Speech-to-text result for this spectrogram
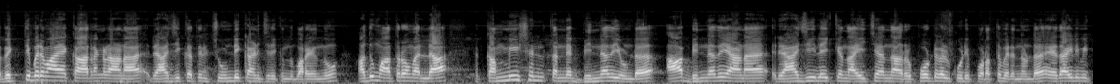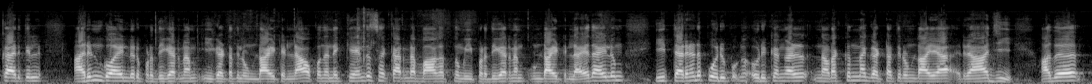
വ്യക്തിപരമായ കാരണങ്ങളാണ് രാജിക്കത്തിൽ ചൂണ്ടിക്കാണിച്ചിരിക്കുന്നത് പറയുന്നു. അതുമാത്രവുമല്ല കമ്മീഷനിൽ തന്നെ ഭിന്നതയുണ്ട്. ആ ഭിന്നതയാണ് രാജിയിലേക്ക് നയിച്ചതെന്ന റിപ്പോർട്ടുകൾ കൂടി പുറത്തു വരുന്നുണ്ട്. ഏതായാലും ഇക്കാര്യത്തിൽ അരുൺ ഗോയലിന്റെ ഒരു പ്രതികരണം ഈ ഘട്ടത്തിൽ ഉണ്ടായിട്ടില്ല. ഒപ്പം തന്നെ കേന്ദ്ര സർക്കാരിന്റെ ഭാഗത്തുനിന്നും ഈ പ്രതികരണം ഉണ്ടായിട്ടില്ല. ഏതായാലും ഈ തെരഞ്ഞെടുപ്പ് ഒരുക്ക- ഒരുക്കങ്ങൾ നടക്കുന്ന ഘട്ടത്തിലുണ്ടായ രാജി അത്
